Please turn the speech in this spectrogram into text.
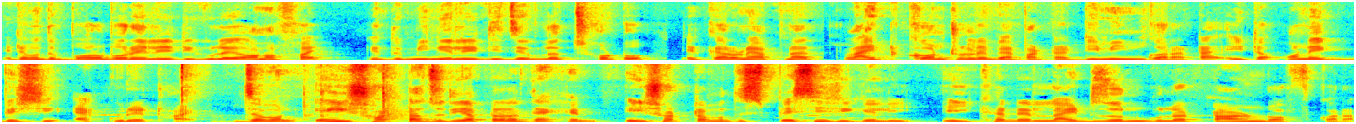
এটার মধ্যে বড় বড় এলইডিগুলোই অন অফ হয়। কিন্তু মিনি এলইডি যেগুলো ছোট, এর কারণে আপনার লাইট কন্ট্রোলের ব্যাপারটা ডিমিং করাটা এটা অনেক বেশি অ্যাকুরেট হয়। যেমন এই শটটা যদি আপনারা দেখেন, এই শটটার মধ্যে স্পেসিফিক্যালি এইখানে লাইট জোনগুলো টার্ন অফ করা।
